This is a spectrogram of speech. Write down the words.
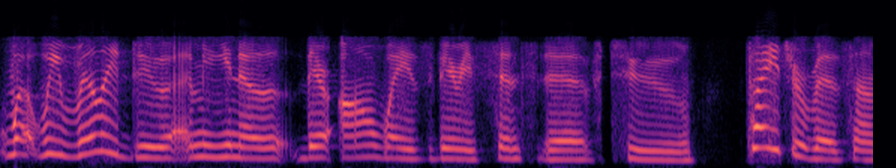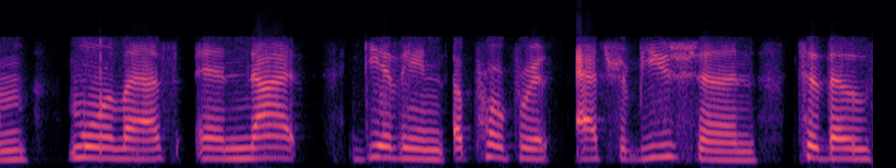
what we really do, I mean, you know, they're always very sensitive to plagiarism, more or less, and not giving appropriate attribution to those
